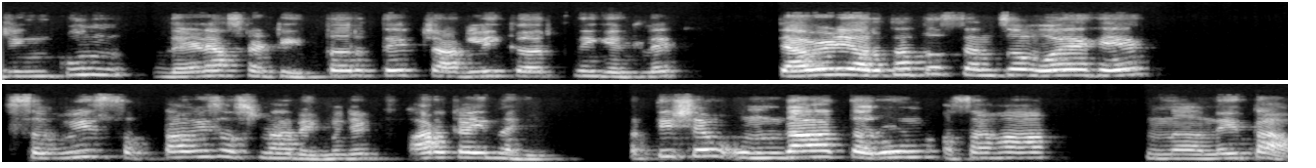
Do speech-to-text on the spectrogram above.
जिंकून देण्यासाठी तर ते चार्ली कर्कने घेतले. त्यावेळी अर्थातच त्यांचं वय हे सव्वीस सत्तावीस असणार आहे म्हणजे फार काही नाही. अतिशय उमदा तरुण असा हा नेता.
